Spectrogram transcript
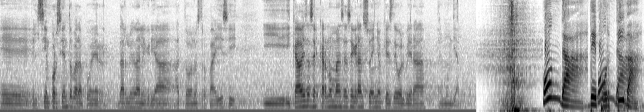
eh, el 100% para poder darle una alegría a, todo nuestro país y, y, cada vez acercarnos más a ese gran sueño que es de volver al Mundial. Onda Deportiva.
